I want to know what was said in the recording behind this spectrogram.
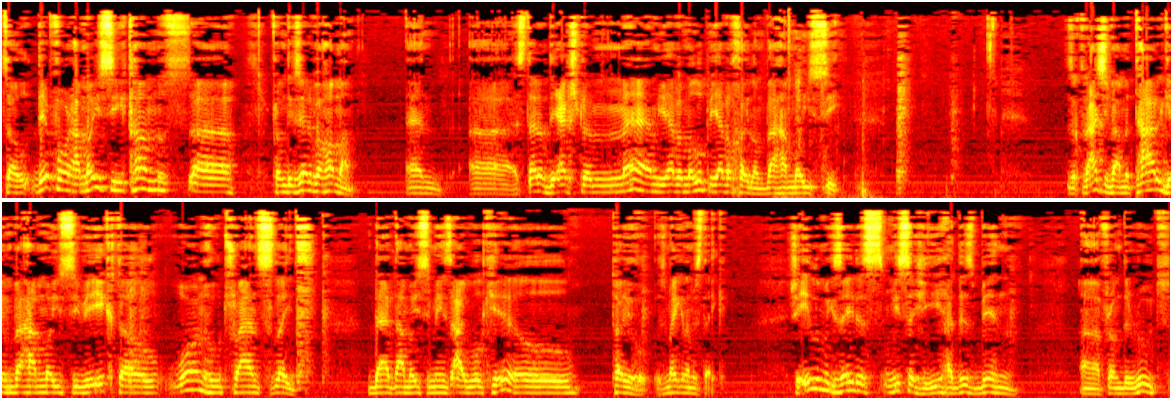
So, therefore, Hamoisi comes uh, from the Xer Hamam. And uh, instead of the extra mem, you have a malup, you have a cholam, Vahamoisi. One who translates that Damoisi means I will kill Toyu is making a mistake. She'ilu Migzedis Misahi, had this been uh, from the root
